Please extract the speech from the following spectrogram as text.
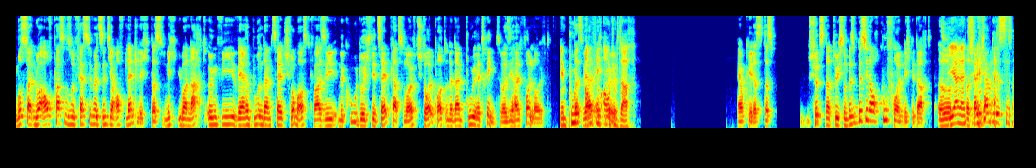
Du musst halt nur aufpassen, so Festivals sind ja oft ländlich, dass nicht über Nacht irgendwie, während du in deinem Zelt schlummerst, quasi eine Kuh durch den Zeltplatz läuft, stolpert und in deinem Pool ertrinkt, weil sie halt voll läuft. Im Pool auf dem echt blöd. Autodach. Ja, okay, das, das schützt natürlich so ein bisschen, bisschen auch kuhfreundlich gedacht. Also Ja, wahrscheinlich haben die, das,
